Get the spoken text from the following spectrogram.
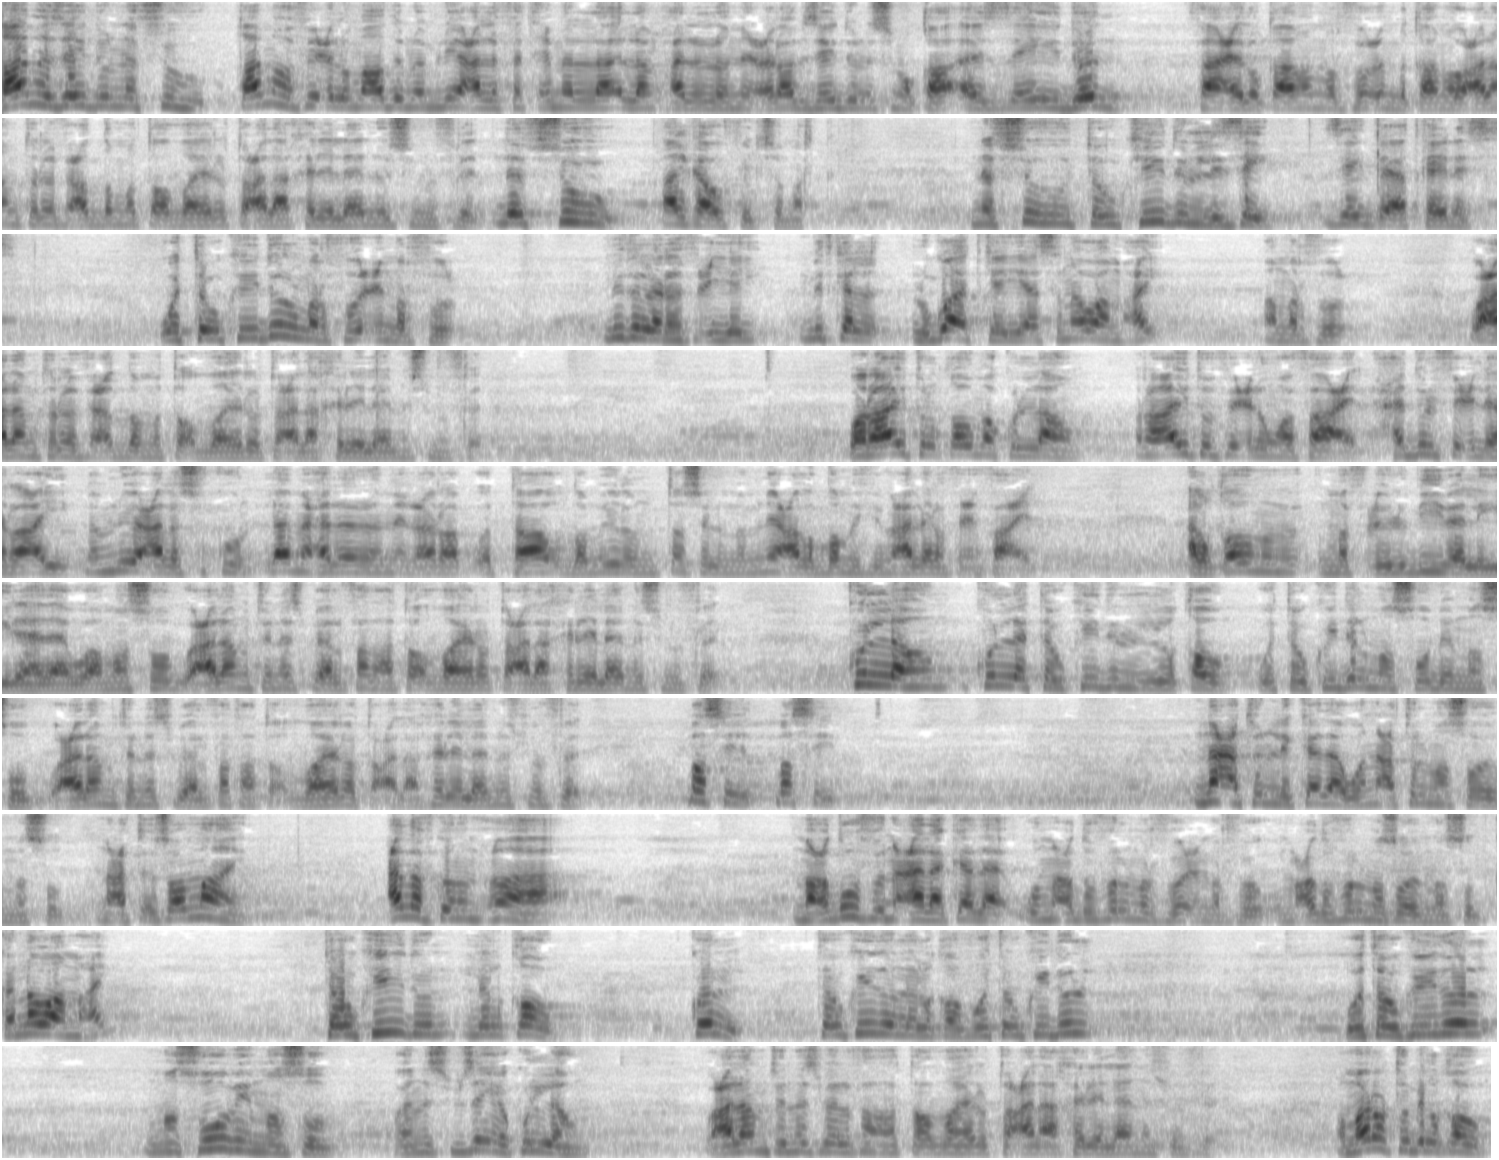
Qaama zaydu nafsuhu qaama ficlu maadi mabniy cala fatxi la maxala lahu min icraab zaydun ismu zaydun faacilu qaama marfuucu biqaama wacalaamatu rafci adamatu adhaahiratu cala akhiri lanu ismu mufrad nafsuhu halkaa u fiirso marka nafsuhu tawkiidun lizayd zayd bay adkaynaysa wa tawkiidu lmarfuuci marfuuc mid la rafciyey midka lagu adkeeyey asna waa maxay waa marfuuc wacalaamatu rafci adamatu adhaahiratu cala akhiri lanu ismu mufrad wara'aytu alqowma kulahum رأيت فعل وفاعل حد الفعل رأي ممنوع على سكون لا محل له من الإعراب والتاء ضمير متصل مبني على الضم في محل رفع فاعل القوم مفعول به بل هذا هو منصوب وعلامة نسبه الفتحة الظاهرة على آخره لأنه اسم مفرد كلهم كل توكيد للقوم والتوكيد المنصوب منصوب وعلامة نسبه الفتحة الظاهرة على آخره لأنه اسم مفرد بسيط بسيط نعت لكذا ونعت المنصوب منصوب نعت صوماهين عذفكم محوها macduufu calى kada wamacduufu marfuuci marfuuc wamacduufu lmansuubi mansuub kana waa maxay tawkiidu lilqowm kul tawkiidu lilqowm watawkiidu mansuubi mansuub waa nisbisan ya kulahum wacalaamatu nasbi alfatxatu aظaahiratu calى akhiri la nisbi ficl wamarartu biاlqowm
